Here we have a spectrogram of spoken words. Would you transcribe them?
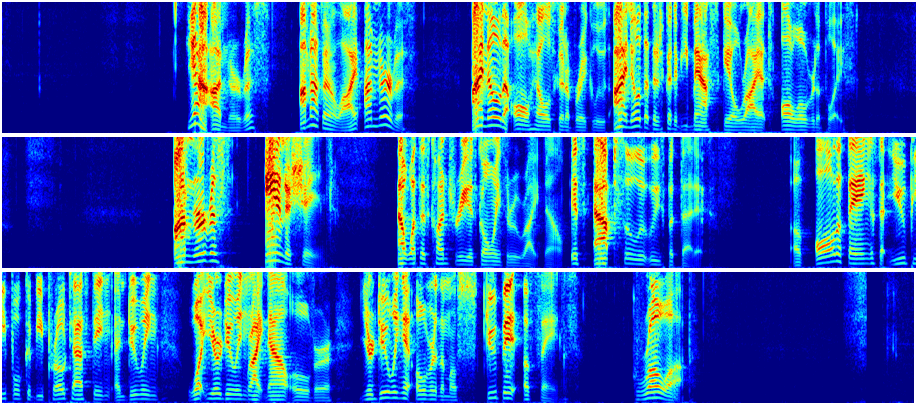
Yeah, I'm nervous. I'm not going to lie. I'm nervous. I know that all hell is going to break loose. I know that there's going to be mass scale riots all over the place. I'm nervous and ashamed at what this country is going through right now. It's absolutely pathetic. Of all the things that you people could be protesting and doing what you're doing right now over, you're doing it over the most stupid of things. Grow up.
